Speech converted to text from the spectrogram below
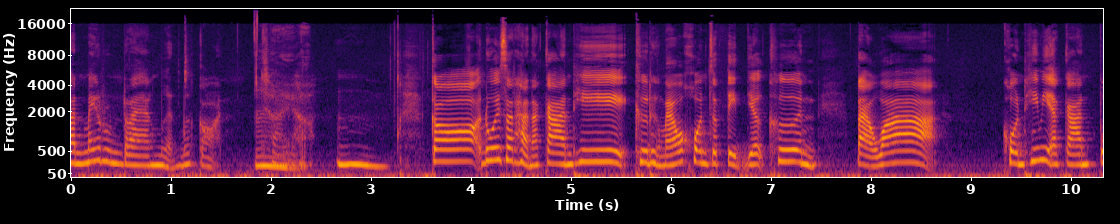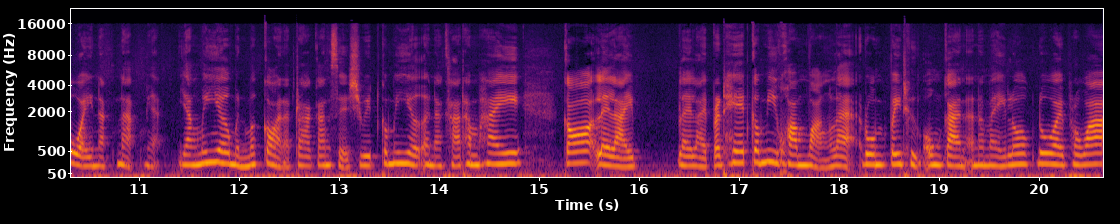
มันไม่รุนแรงเหมือนเมื่อก่อน ใช่ค่ะ อืม ก็ด้วยสถานการณ์ที่คือถึงแม้ว่าคนจะติดเยอะขึ้น แต่ว่าคนที่มีอาการป่วยหนักๆเนี่ย ยังไม่เยอะเหมือนเมื่อก่อนอัตราการเสียชีวิตก็ไม่เยอะนะคะทำให้ก็หลาย ๆ หลาย ๆ ประเทศก็มีความหวังแหละ รวมไปถึงองค์การอนามัยโลกด้วย เพราะว่า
